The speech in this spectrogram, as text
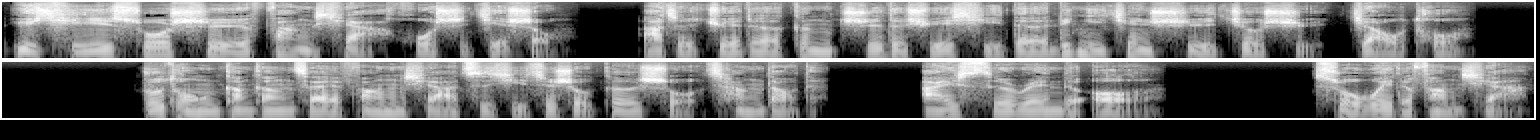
与其说是放下或是接受，阿哲觉得更值得学习的另一件事就是交托。如同刚刚在《放下自己》这首歌所唱到的 “I surrender all”，所谓的放下，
